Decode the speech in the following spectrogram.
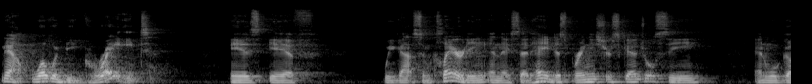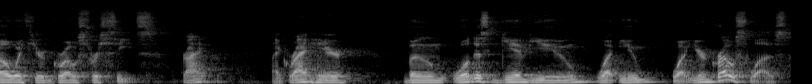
Now, what would be great is if we got some clarity and they said, hey, just bring us your Schedule C and we'll go with your gross receipts, right? Like right here, boom, we'll just give you what you what your gross was,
